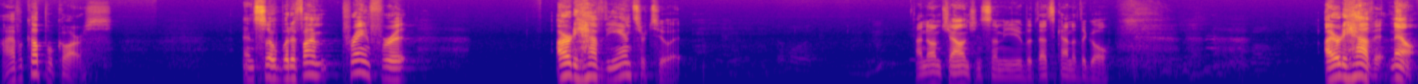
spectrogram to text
I have a couple cars. And so, but if I'm praying for it, I already have the answer to it. I know I'm challenging some of you, but that's kind of the goal. I already have it. Now,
